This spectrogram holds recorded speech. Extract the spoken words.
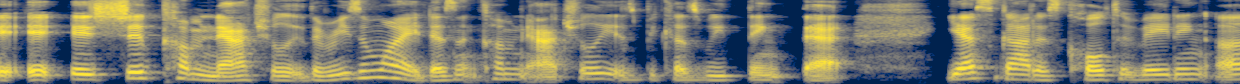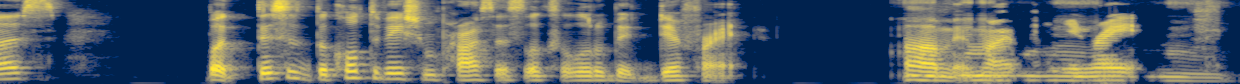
it it it should come naturally. The reason why it doesn't come naturally is because we think that, yes, God is cultivating us, but this is the cultivation process looks a little bit different, um, in my opinion, right? Mm.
